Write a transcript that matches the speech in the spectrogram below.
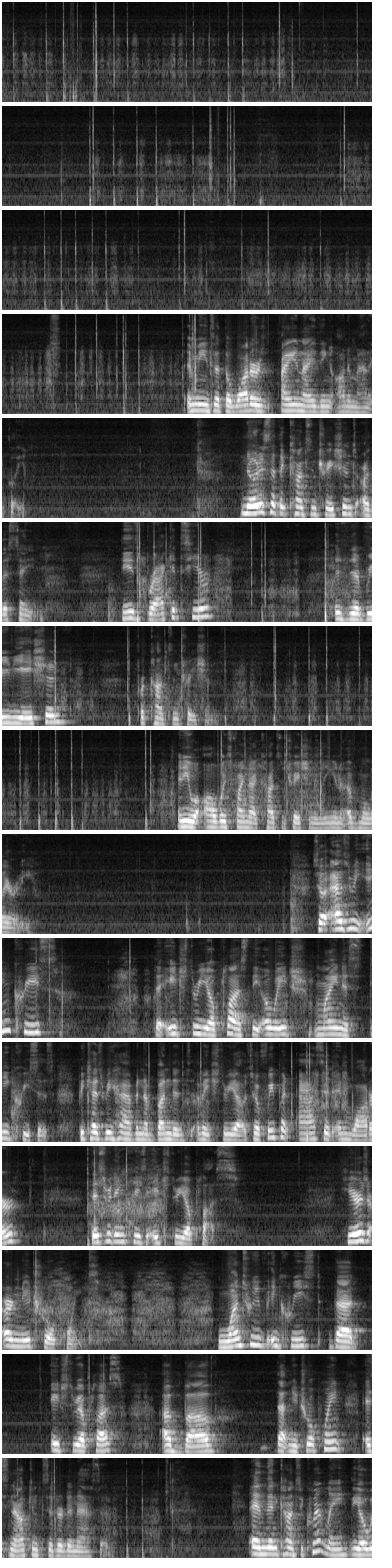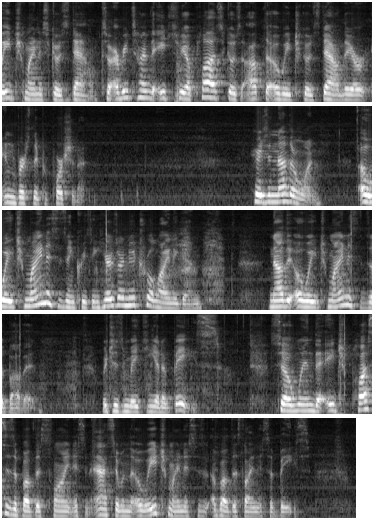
It means that the water is ionizing automatically. Notice that the concentrations are the same. These brackets here is the abbreviation for concentration. And you will always find that concentration in the unit of molarity. So as we increase the H3O plus, the OH minus decreases because we have an abundance of H3O. So if we put acid in water, this would increase H3O plus. Here's our neutral point. Once we've increased that H3O plus above that neutral point, it's now considered an acid. And then consequently, the OH minus goes down. So every time the H3O plus goes up, the OH goes down. They are inversely proportionate. Here's another one. OH minus is increasing. Here's our neutral line again. Now the OH minus is above it, which is making it a base. So when the H plus is above this line, it's an acid. When the OH minus is above this line, it's a base.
